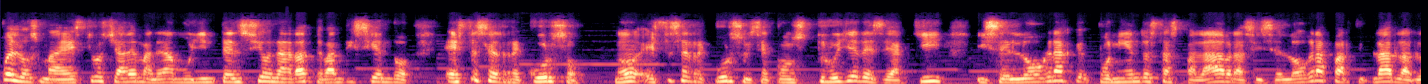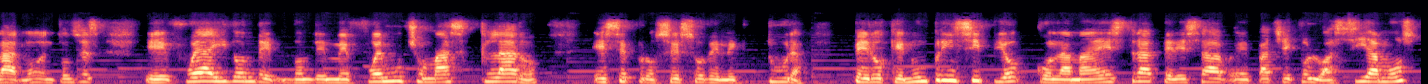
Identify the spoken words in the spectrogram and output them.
pues los maestros ya de manera muy intencionada te van diciendo, este es el recurso, ¿no? Este es el recurso y se construye desde aquí y se logra poniendo estas palabras y se logra partir, bla, bla, bla, ¿no? Entonces, eh, fue ahí donde, donde me fue mucho más claro ese proceso de lectura pero que en un principio con la maestra Teresa eh, Pacheco lo hacíamos,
